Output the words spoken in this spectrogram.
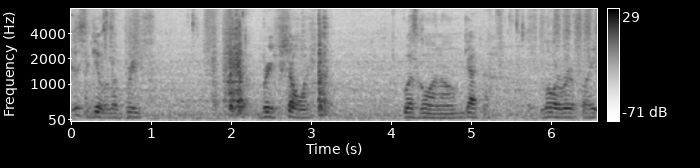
just to give a little brief brief showing what's going on. Got the lower rear plate.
